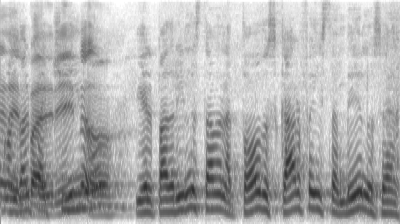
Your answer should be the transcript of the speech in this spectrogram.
en cuando El Al Pacino. Padrino. Y el padrino estaban a todos, Scarface también, o sea.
